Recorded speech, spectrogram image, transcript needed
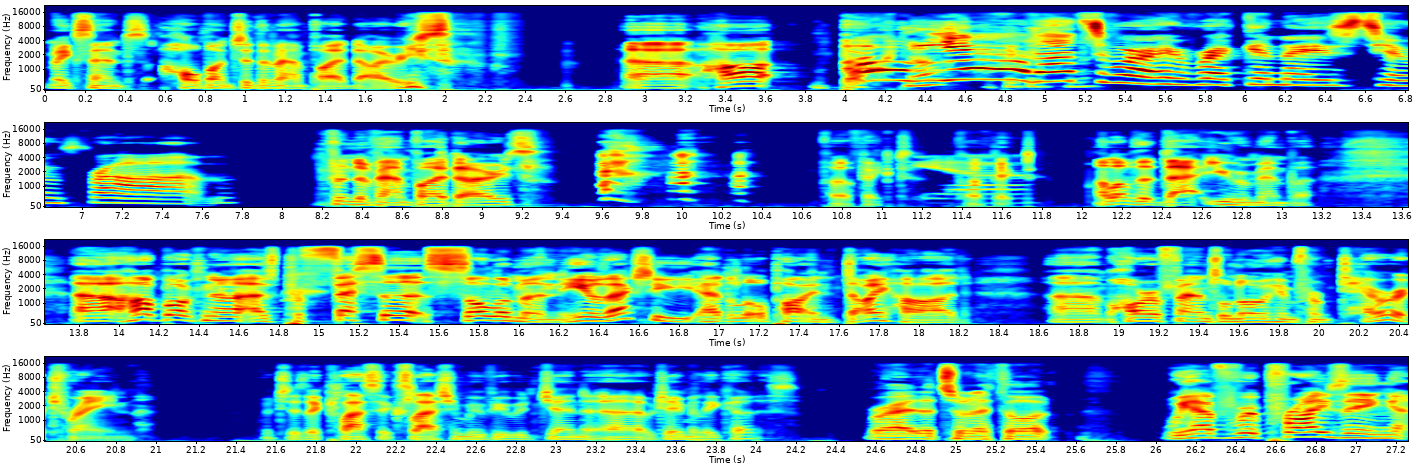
makes sense, a whole bunch of the Vampire Diaries. uh, Hart Bochner, Oh, yeah, that's where I recognized him from. from the Vampire Diaries. Perfect. Yeah. Perfect. I love that that you remember. Uh, Hart Bochner as Professor Solomon. He was actually had a little part in Die Hard. Um, horror fans will know him from Terror Train, which is a classic slasher movie with Jen, uh, Jamie Lee Curtis. Right, that's what I thought. We have reprising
